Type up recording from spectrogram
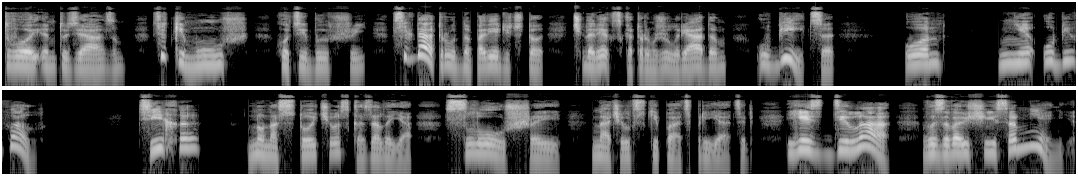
твой энтузиазм. Все-таки муж, хоть и бывший. Всегда трудно поверить, что человек, с которым жил рядом, убийца. Он не убивал. Тихо, но настойчиво сказала я. — Слушай, — начал вскипать приятель, — есть дела, вызывающие сомнения,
